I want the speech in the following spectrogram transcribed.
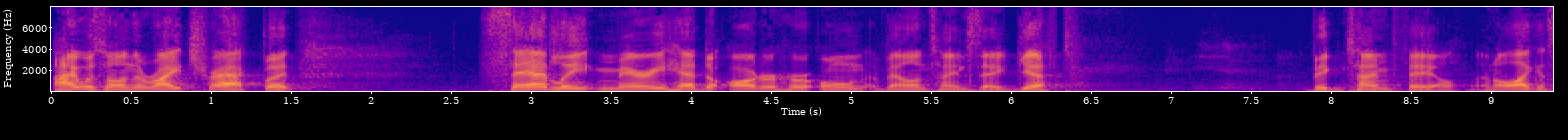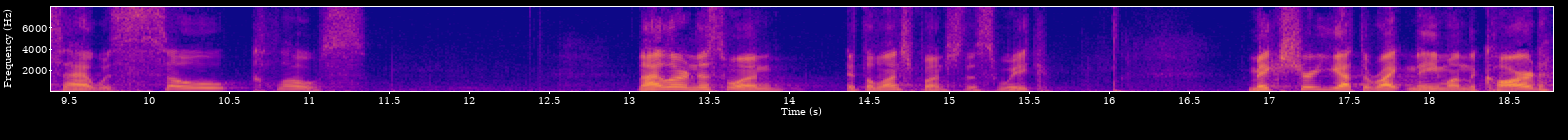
I was on the right track, but sadly, Mary had to order her own Valentine's Day gift. Big time fail. And all I can say, I was so close. Now, I learned this one at the lunch bunch this week. Make sure you got the right name on the card.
